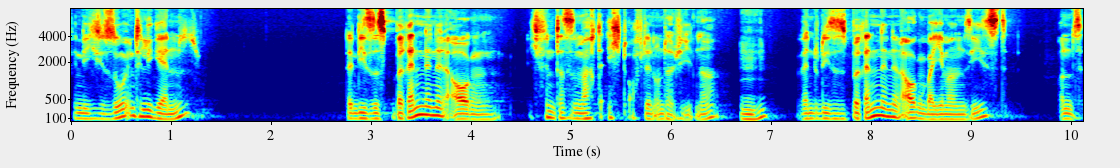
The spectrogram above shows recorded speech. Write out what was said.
finde ich so intelligent, denn dieses Brennen in den Augen, ich finde, das macht echt oft den Unterschied, ne? Mhm. Wenn du dieses Brennen in den Augen bei jemandem siehst und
